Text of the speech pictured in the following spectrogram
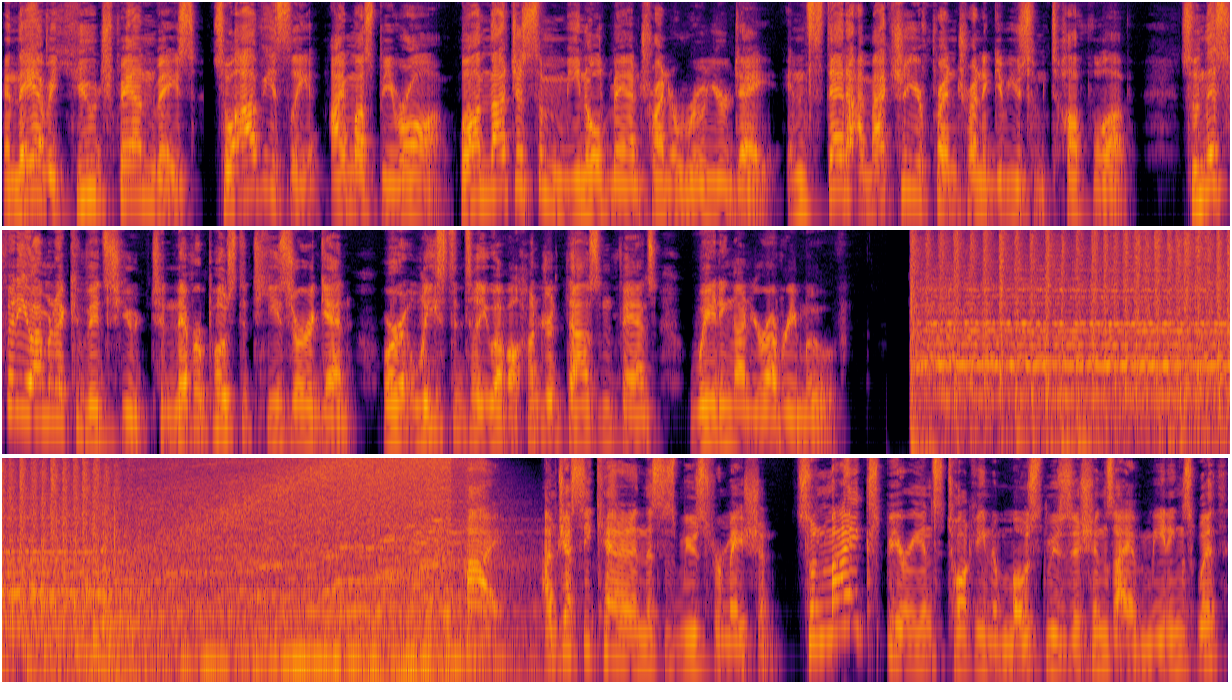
and they have a huge fan base, so obviously I must be wrong. Well, I'm not just some mean old man trying to ruin your day. Instead, I'm actually your friend trying to give you some tough love. So in this video, I'm going to convince you to never post a teaser again, or at least until you have 100,000 fans waiting on your every move. Hi, I'm Jesse Cannon and this is Musformation. So in my experience talking to most musicians I have meetings with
